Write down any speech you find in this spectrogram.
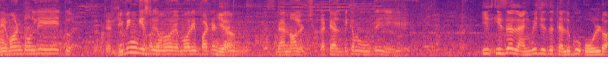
they want only to their living is more, more important Yeah. than than knowledge that has become the Is the language, is the Telugu old or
